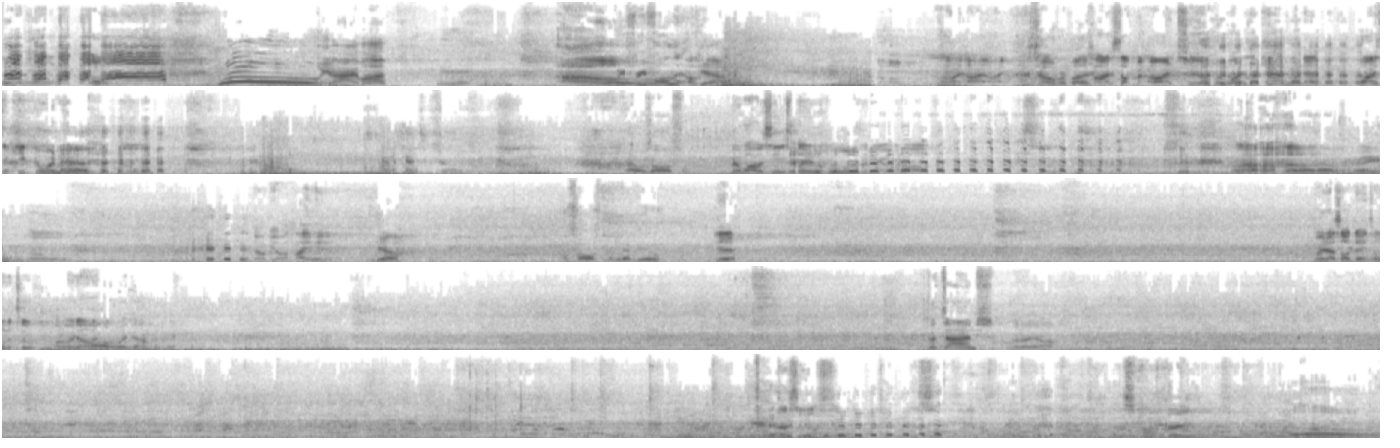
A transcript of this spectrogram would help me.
oh, Woo! You alright, bud? Oh! we free falling? Oh. Yeah. Oh. Alright, alright, alright. That's over, bud. Alright, stop. Alright, chill, bro. Why does it keep doing that? Why does it keep doing that? Gotta catch. That was awesome. Man, why was he explaining the rules and then it went off? Oh, that was great. Oh. Y'all be all lightheaded. Yeah. That's awesome. Look at that view. Yeah. Wait, that's all Daytona too? All the way down All there? the way down. Good times. What are y'all? That shit was, that was crazy. Oh.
